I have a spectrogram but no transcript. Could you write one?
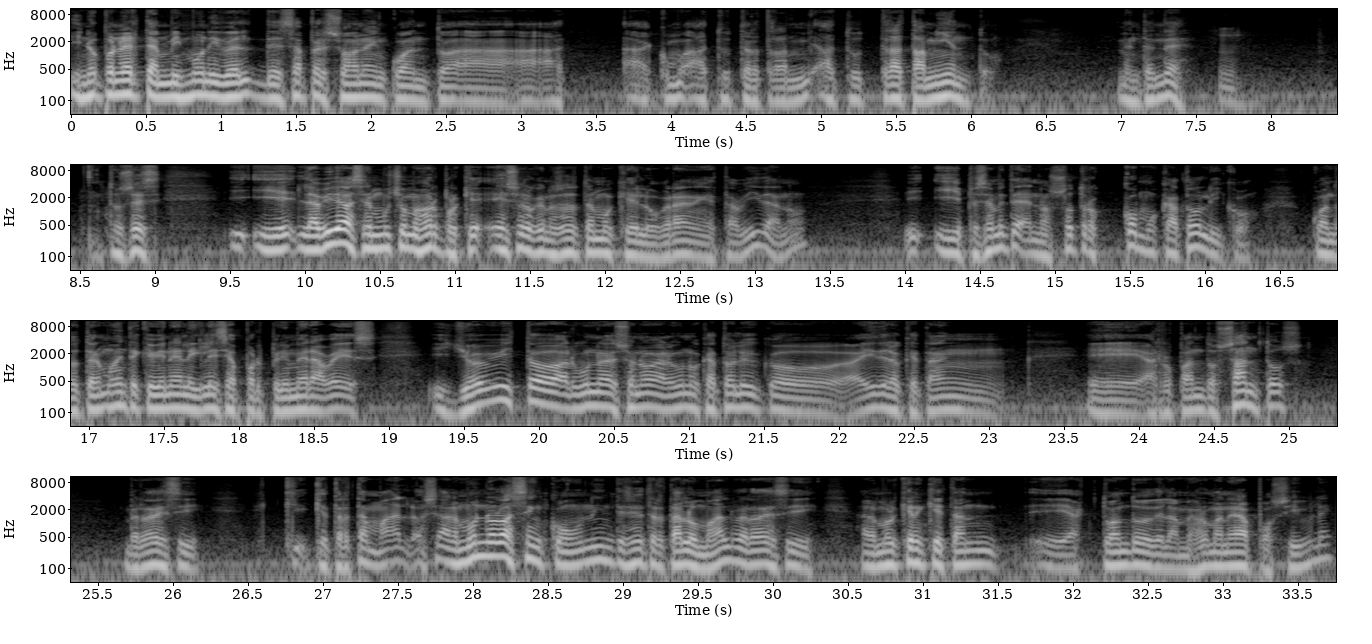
y no ponerte al mismo nivel de esa persona en cuanto a, a, a, tu, a tu tratamiento. ¿Me entendés? Mm. Entonces, y, la vida va a ser mucho mejor porque eso es lo que nosotros tenemos que lograr en esta vida, ¿no? Y, y especialmente nosotros como católicos, cuando tenemos gente que viene a la iglesia por primera vez. Y yo he visto algunos de esos, ¿no? algunos católicos ahí de los que están eh, arropando santos, ¿verdad? Sí que, trata mal. O sea, a lo mejor no lo hacen con una intención de tratarlo mal, ¿verdad? Sí, a lo mejor creen que están eh, actuando de la mejor manera posible.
